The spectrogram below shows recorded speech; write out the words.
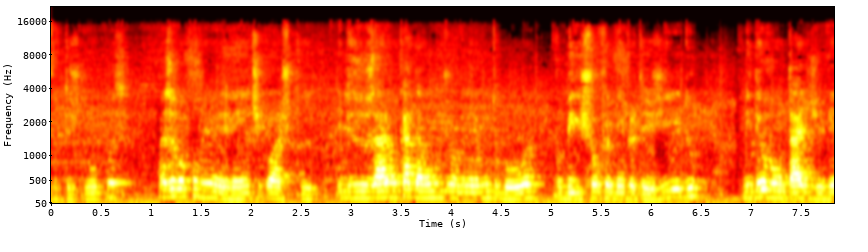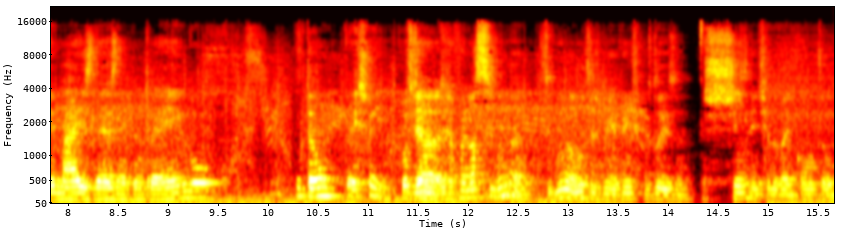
lutas duplas. Mas eu vou com o main event, eu acho que eles usaram cada um de uma maneira muito boa. O Big Show foi bem protegido, me deu vontade de ver mais Lesnar contra Angle. Então, é isso aí. Já, já foi nossa segunda, segunda luta de event com os dois, né? Sim. Se a gente levar em conta o.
